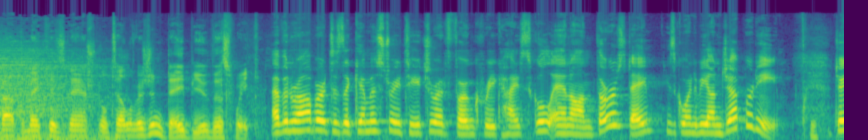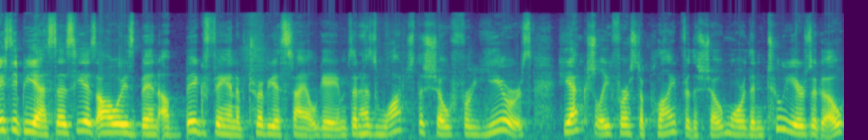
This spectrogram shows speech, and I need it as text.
about to make his national television debut this week. Evan Roberts is a chemistry teacher at Fern Creek High School, and on Thursday, he's going to be on Jeopardy! JCPS says he has always been a big fan of trivia-style games and has watched the show for years. He actually first applied for the show more than two years ago,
